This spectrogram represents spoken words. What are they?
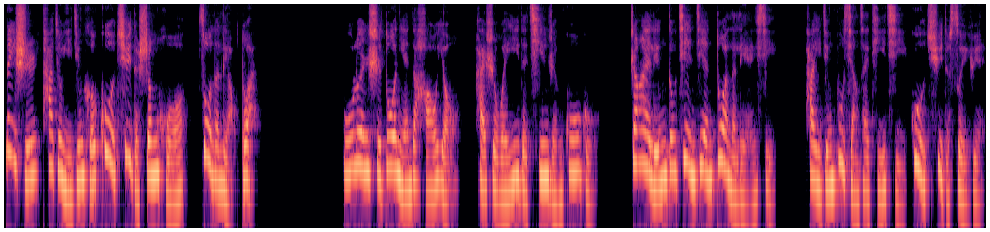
那时她就已经和过去的生活。做了了断。无论是多年的好友，还是唯一的亲人姑姑，张爱玲都渐渐断了联系。她已经不想再提起过去的岁月。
